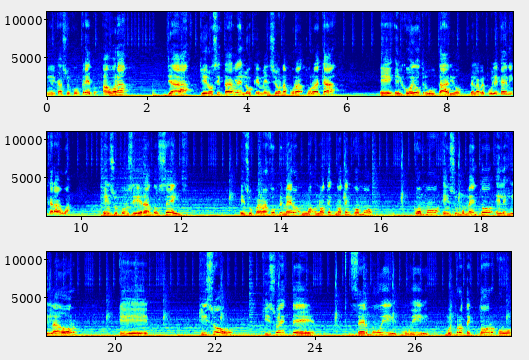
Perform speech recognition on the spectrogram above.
en el caso concreto. Ahora ya quiero citarles lo que menciona por, por acá eh, el Código Tributario de la República de Nicaragua en su considerando 6. En su párrafo primero, no, noten, noten cómo, cómo en su momento el legislador eh, quiso, quiso este, ser muy, muy, muy protector o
